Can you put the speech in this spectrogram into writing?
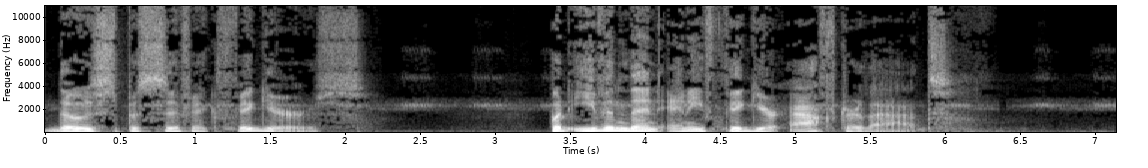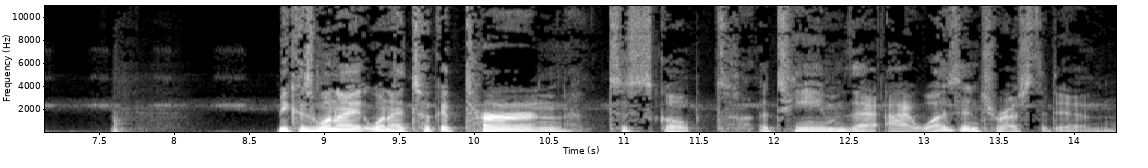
those specific figures, but even then, any figure after that. Because when I when I took a turn to sculpt a team that I was interested in,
